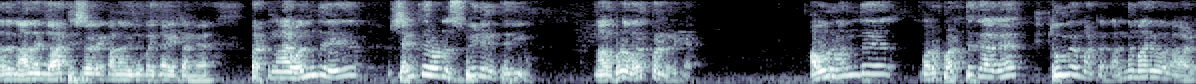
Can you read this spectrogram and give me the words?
அது நாலஞ்சு ஆர்டிஸ்ட் வேற காண இது போய் ஆகிட்டாங்க பட் நான் வந்து சங்கரோட ஸ்பீடு எனக்கு தெரியும். நான் கூட ஒர்க் பண்ணிருக்கேன் அவர் வந்து ஒரு படத்துக்காக தூங்க மாட்டார். அந்த மாதிரி ஒரு ஆள்.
